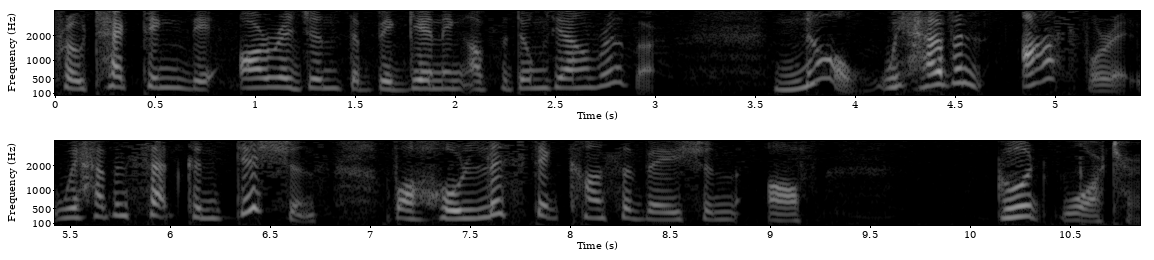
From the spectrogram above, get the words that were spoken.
protecting the origin, the beginning of the Dongjiang River. No, we haven't asked for it. We haven't set conditions for holistic conservation of good water.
